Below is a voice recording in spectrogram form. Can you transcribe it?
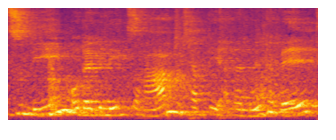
zu leben oder gelebt zu haben. Ich habe die analoge Welt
